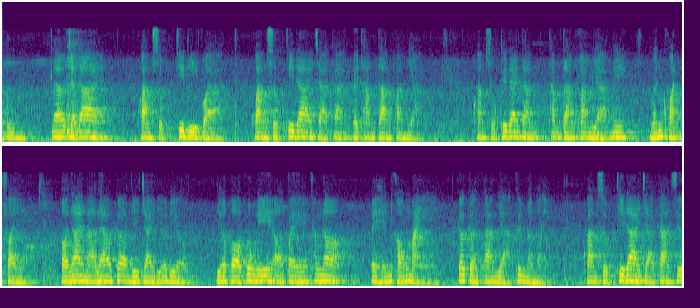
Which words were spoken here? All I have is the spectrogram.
ำบุญ แล้วจะได้ความสุขที่ดีกว่า ความสุขที่ได้จากการไปทำตามความอยาก ความสุขที่ได้ตามทำตามความอยากนี่เหมือนควันไฟ พอได้มาแล้วก็ดีใจเดี๋ยวเดียว เดี๋ยวพอพรุ่งนี้ออกไปข้างนอก ไปเห็นของใหม่ ก็เกิดความอยากขึ้นมาใหม่ ความสุขที่ได้จากการซื้อ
